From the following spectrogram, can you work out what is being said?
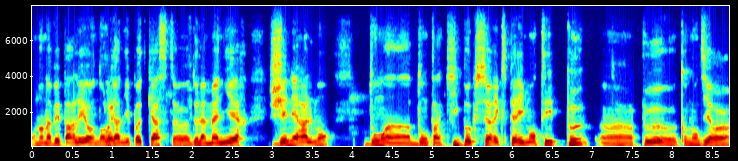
on en avait parlé en- dans Ouais. le dernier podcast euh, de la manière généralement dont un, dont un kickboxer expérimenté peut, euh, peut euh, comment dire, euh,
